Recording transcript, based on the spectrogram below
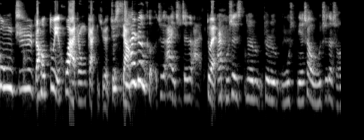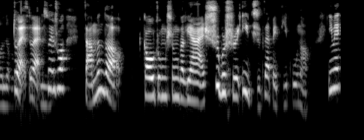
公知，然后对话这种感觉，就想他认可的这个爱是真的爱，对，而不是就是就是无年少无知的时候那种，对对，所以说咱们的。高中生的恋爱是不是一直在被低估呢？因为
